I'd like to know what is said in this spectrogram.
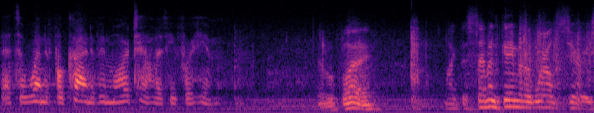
That's a wonderful kind of immortality for him. It'll play. Like the seventh game of the World Series.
